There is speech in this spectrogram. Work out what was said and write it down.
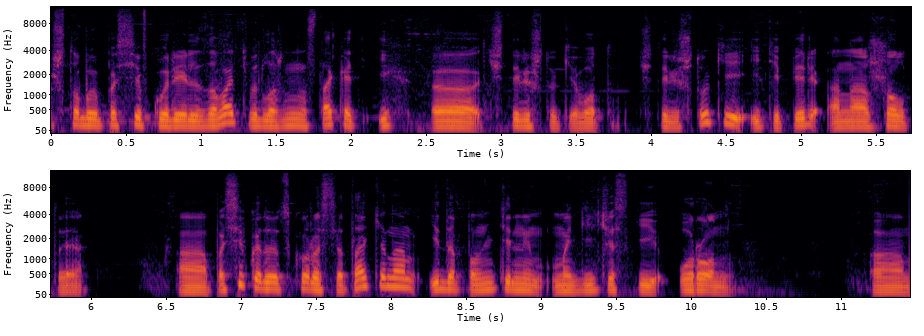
чтобы пассивку реализовать, вы должны настакать их э, 4 штуки. Вот, 4 штуки, и теперь она желтая. А, пассивка дает скорость атаки нам и дополнительный магический урон. А,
